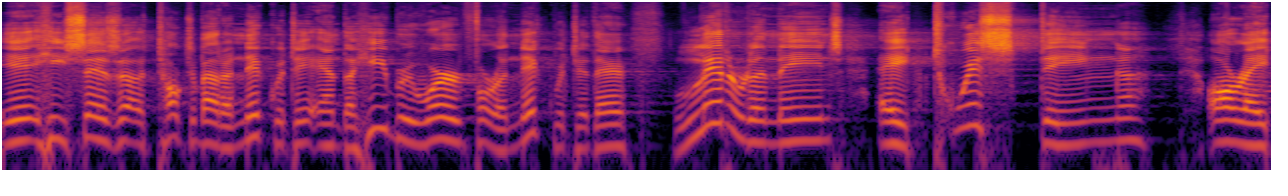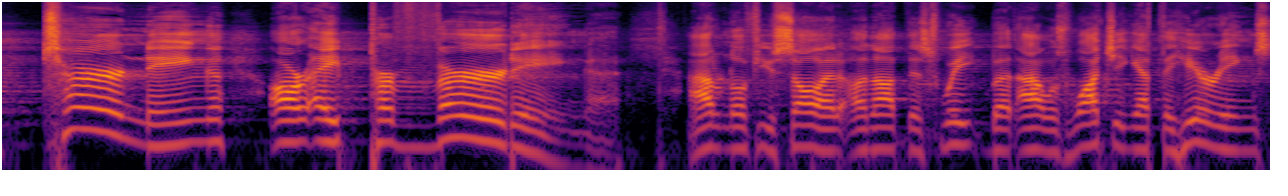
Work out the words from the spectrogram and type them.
He says, uh, talks about iniquity, and the Hebrew word for iniquity there literally means a twisting or a turning or a perverting. I don't know if you saw it or not this week, but I was watching at the hearings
